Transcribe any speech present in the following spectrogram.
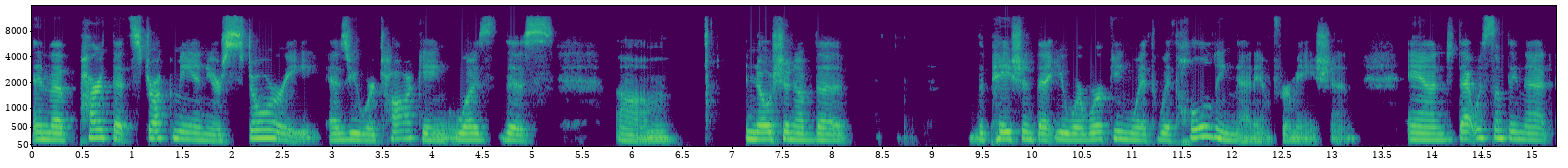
And the part that struck me in your story as you were talking was this um, notion of the the patient that you were working with withholding that information and that was something that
